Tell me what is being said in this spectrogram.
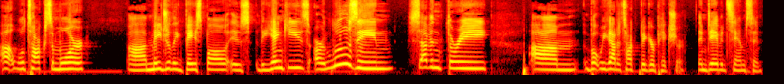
uh, we'll talk some more. Uh, Major League Baseball is the Yankees are losing 7 3. Um, but we got to talk bigger picture. And David Samson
